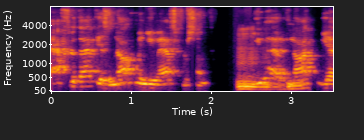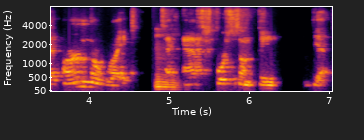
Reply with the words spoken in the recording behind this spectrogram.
after that is not when you ask for something. Mm-hmm. You have not yet earned the right mm-hmm. to ask for something yet.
